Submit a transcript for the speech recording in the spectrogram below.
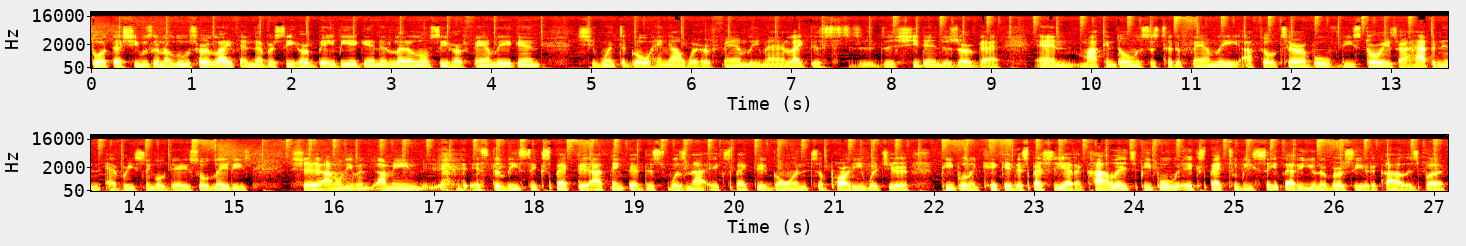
thought that she was going to lose her life and never see her baby again, and let alone see her family again? She went to go hang out with her family, man. Like this, this she didn't deserve that. And my condolences to the family. I feel terrible. These stories are happening every single day. So, ladies, shit, I don't even, I mean, it's the least expected. I think that this was not expected going to party with your people and kick it, especially at a college. People expect to be safe at a university or a college, but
